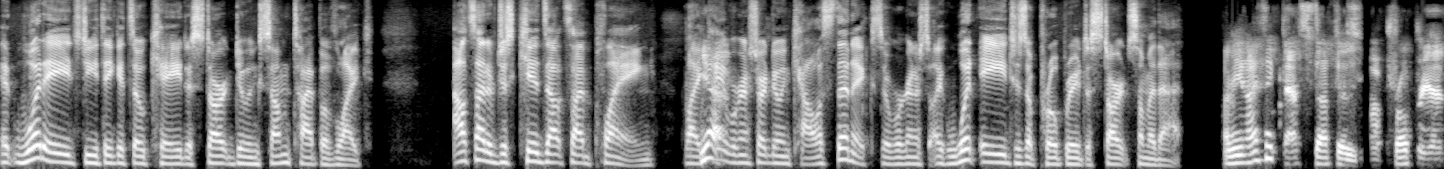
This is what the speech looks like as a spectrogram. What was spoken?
At what age do you think it's okay to start doing some type of like outside of just kids outside playing? Like, yeah. hey, we're going to start doing calisthenics or we're going to like what age is appropriate to start some of that? I mean, I think that stuff is appropriate.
